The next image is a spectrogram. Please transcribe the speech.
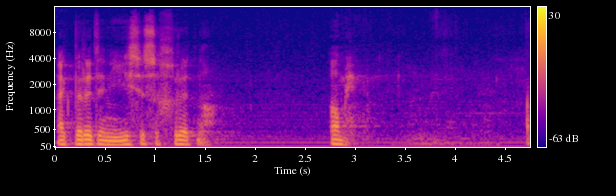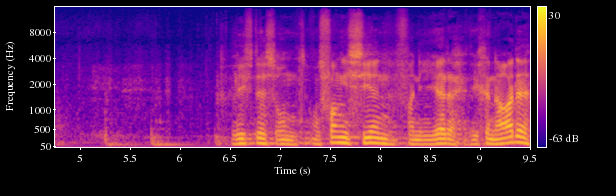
Ek bid dit in Jesus se groot naam. Amen. Liefdes ont, ontvang die seën van die Here, die genade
